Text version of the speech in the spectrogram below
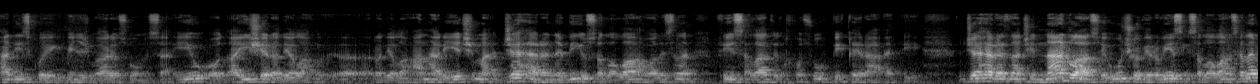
hadis koji bilješ govorio o svome sahiju, od Aisha radijala, e, radijala anha riječima, džehara nebiju sallallahu alaihi sallam fi salati husuf bi qiraati. Džehara znači naglas je učio vjerovjesnik sallallahu alaihi sallam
